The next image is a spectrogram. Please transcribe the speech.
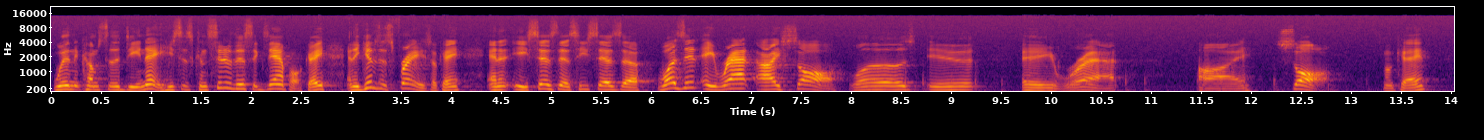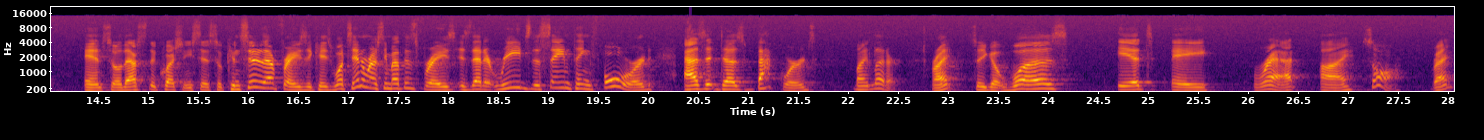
when it comes to the DNA. He says, consider this example, okay? And he gives this phrase, okay? And it, he says this. He says, uh, was it a rat I saw? Was it a rat I saw? Okay? And so that's the question. He says, so consider that phrase case what's interesting about this phrase is that it reads the same thing forward as it does backwards by letter, right? So you go, was it a rat I saw, right?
